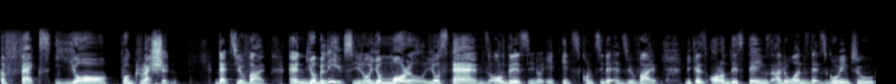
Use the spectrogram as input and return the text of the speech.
affects your progression that's your vibe. And your beliefs you know your moral your stance all this you know it, it's considered as your vibe. Because all of these things are the ones that's going to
